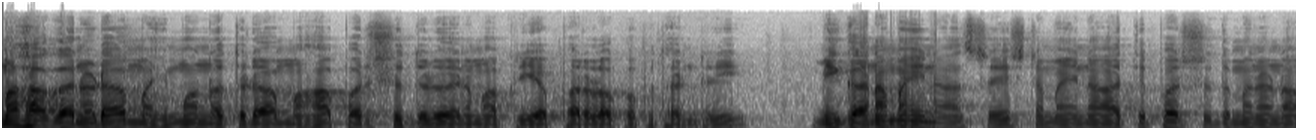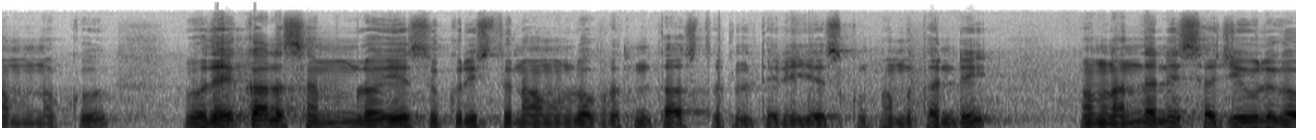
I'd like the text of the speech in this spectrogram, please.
మహాగణుడ మహిమోన్నతుడ మహాపరిశుద్ధుడు అయిన మా ప్రియ పరలోకపు తండ్రి మీ ఘనమైన శ్రేష్టమైన అతి పరిశుద్ధమైన నామనకు ఉదయకాల సమయంలో యేసుక్రీస్తు నామంలో కృతజ్ఞతాస్థుతులు తెలియజేసుకుంటున్నాము తండ్రి. మమ్మల్ని అందరినీ సజీవులుగా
